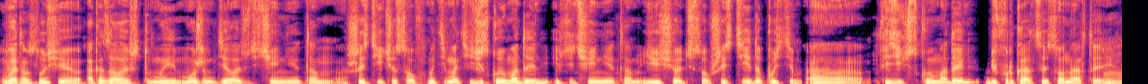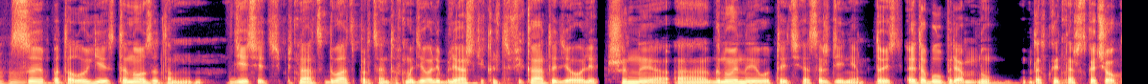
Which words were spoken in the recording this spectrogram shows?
в этом случае оказалось, что мы можем делать в течение там 6 часов математическую модель и в течение там еще часов 6, допустим, а, физическую модель бифуркации сонной артерии угу. с патологией стеноза там 10, 15, 20 процентов мы делали бляшки, кальцификаты, делали шинные, а, гнойные вот эти осаждения. То есть это был прям, ну, так сказать, наш скачок,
